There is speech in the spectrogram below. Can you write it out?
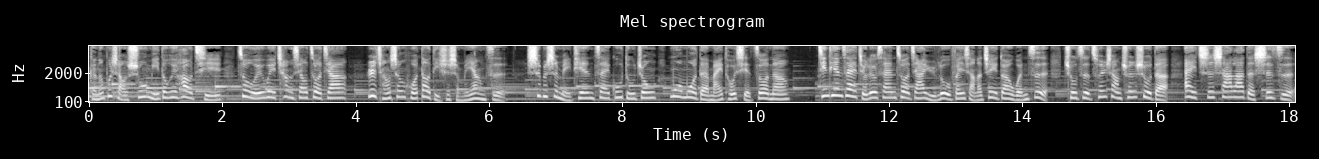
可能不少书迷都会好奇，作为一位畅销作家，日常生活到底是什么样子？是不是每天在孤独中默默的埋头写作呢？今天在九六三作家语录分享的这一段文字，出自村上春树的《爱吃沙拉的狮子》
